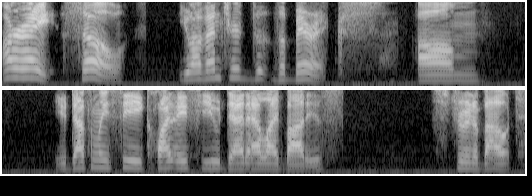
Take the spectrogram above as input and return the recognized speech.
All right, so you have entered the, the barracks. Um, you definitely see quite a few dead allied bodies strewn about.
